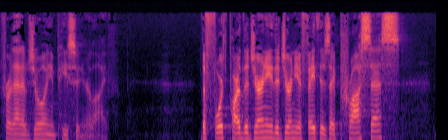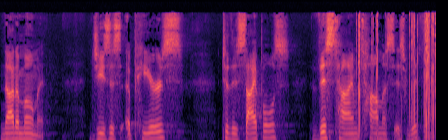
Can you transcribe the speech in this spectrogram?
for that of joy and peace in your life. The fourth part of the journey, the journey of faith, is a process, not a moment. Jesus appears to the disciples. This time, Thomas is with them.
